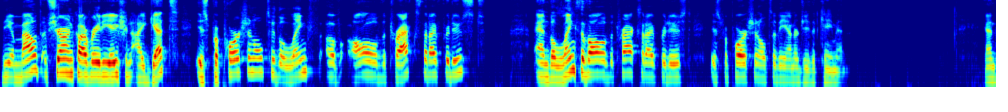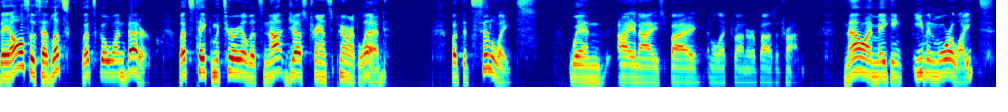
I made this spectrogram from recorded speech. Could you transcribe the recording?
The amount of Cherenkov radiation I get is proportional to the length of all of the tracks that I've produced, and the length of all of the tracks that I've produced is proportional to the energy that came in. And they also said, let's, let's go one better. Let's take a material that's not just transparent lead, but that scintillates when ionized by an electron or a positron. Now I'm making even more light,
